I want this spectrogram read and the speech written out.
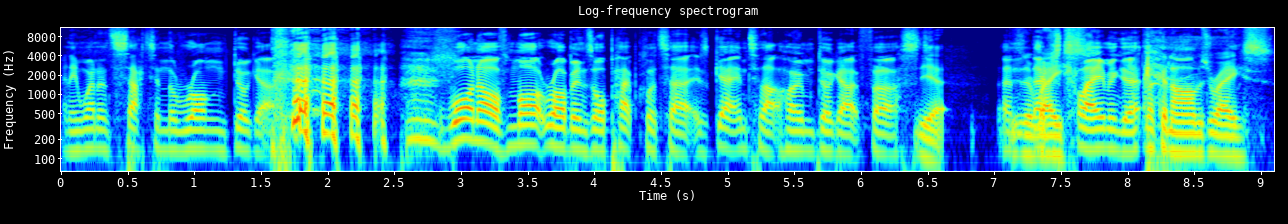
and he went and sat in the wrong dugout? One of Mark Robins or Pep Clotet is getting to that home dugout first. Yeah, and they're race. claiming it. like an arms race.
